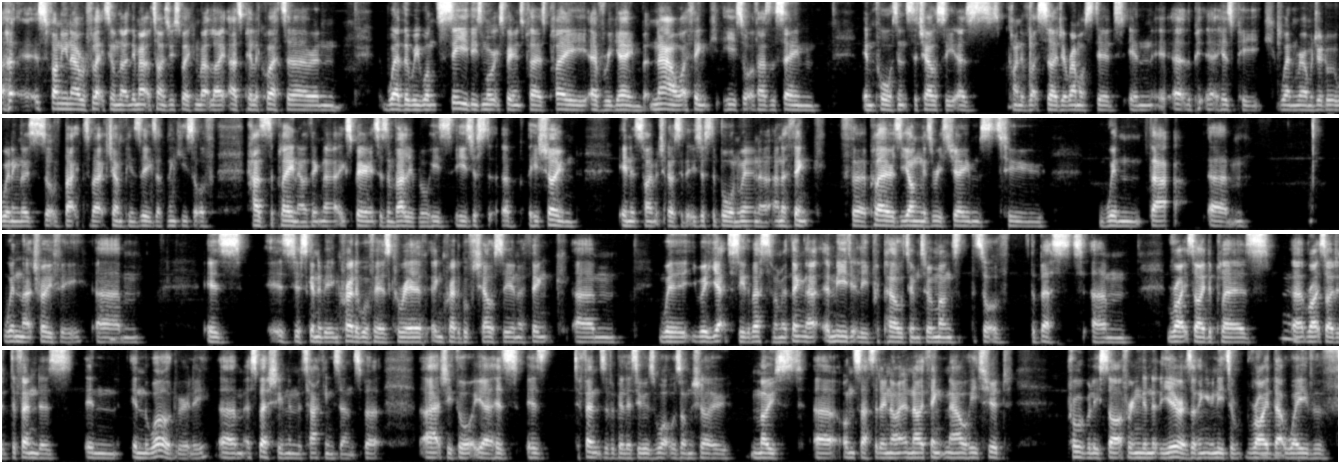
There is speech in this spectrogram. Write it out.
uh, it's funny now reflecting on that the amount of times we've spoken about like Azpilicueta and whether we want to see these more experienced players play every game. But now I think he sort of has the same importance to Chelsea as kind of like Sergio Ramos did in at, the, at his peak when Real Madrid were winning those sort of back-to-back Champions Leagues. I think he sort of has to play now. I think that experience is invaluable. He's he's just a, he's shown in his time at Chelsea that he's just a born winner. And I think for a player as young as Reece James to win that um, win that trophy um, is is just going to be incredible for his career, incredible for Chelsea, and I think um, we're we're yet to see the best of him. I think that immediately propelled him to amongst the sort of the best um, right-sided players, uh, right-sided defenders in in the world, really, um, especially in an attacking sense. But I actually thought, yeah, his his defensive ability was what was on show most uh, on Saturday night, and I think now he should probably start for England at the Euros. I think we need to ride that wave of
